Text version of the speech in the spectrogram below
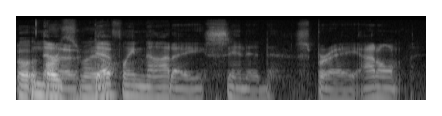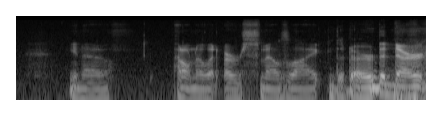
uh, no, earth smell? definitely not a scented spray. I don't, you know, I don't know what earth smells like. The dirt. The dirt,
